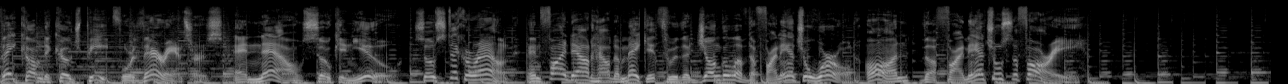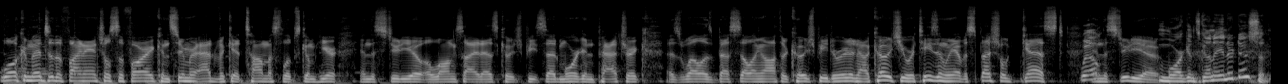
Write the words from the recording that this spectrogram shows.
They come to Coach Pete for their answers, and now so can you. So stick around and find out how to make it through the jungle of the financial world on The Financial Safari. Welcome into the Financial Safari. Consumer advocate Thomas Lipscomb here in the studio, alongside, as Coach Pete said, Morgan Patrick, as well as best-selling author Coach Pete D'Arruda. Now, Coach, you were teasing we have a special guest Well, in the studio. Morgan's going to introduce him.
